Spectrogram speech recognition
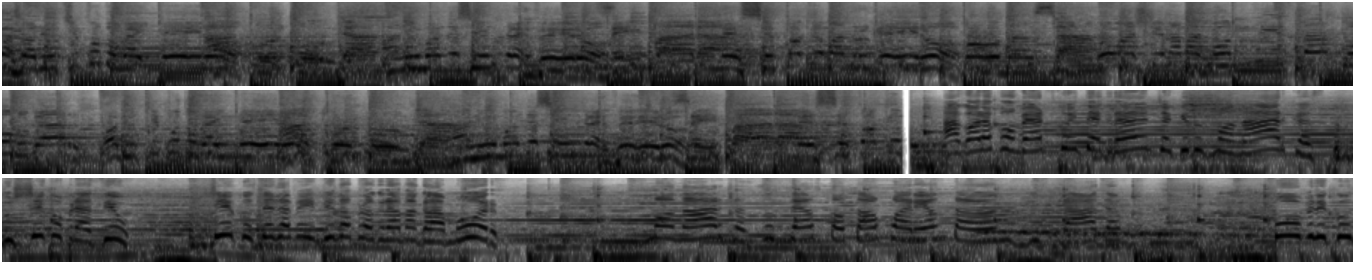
Mas olha o tipo do gaiteiro. Animando esse entreveiro. Sem parar. Nesse toque madrugueiro. Vou dançar. Com a China mais bonita do lugar. Olha o tipo do gaiteiro Animando esse entreveiro Sem parar Agora eu converso com o integrante aqui dos Monarcas, o Chico Brasil. Chico, seja bem-vindo ao programa Glamour. Monarcas, sucesso total, 40 anos de estrada. Público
